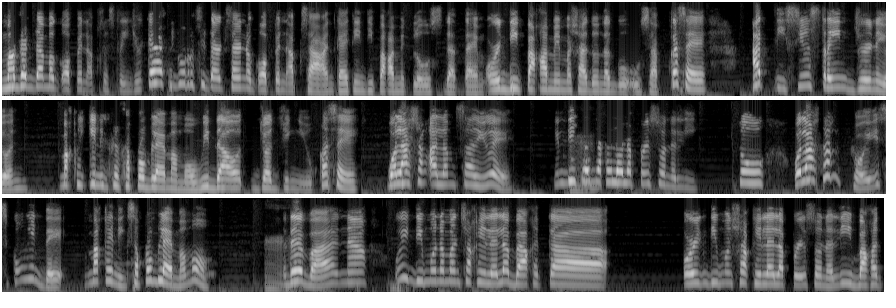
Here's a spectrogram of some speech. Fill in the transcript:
maganda mag-open up sa stranger. Kaya siguro si Darkstar nag-open up sa akin kahit hindi pa kami close that time or hindi pa kami masyado nag-uusap. Kasi at least yung stranger na yun, makikinig siya sa problema mo without judging you. Kasi wala siyang alam sa iyo eh. Hindi mm. ka niya kilala personally. So, wala siyang choice kung hindi makinig sa problema mo. Mm. 'Di ba? Na uy, hindi mo naman siya kilala, bakit ka or hindi mo siya kilala personally, bakit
